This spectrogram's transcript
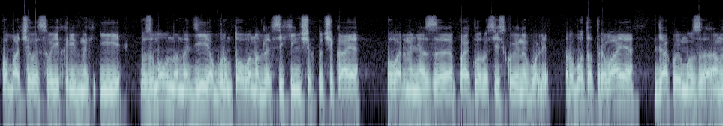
побачили своїх рідних, і безумовно надія обґрунтована для всіх інших, хто чекає повернення з пекла російської неволі. Робота триває. Дякуємо за,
